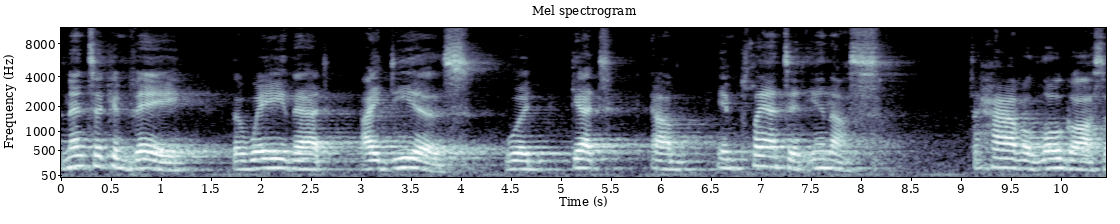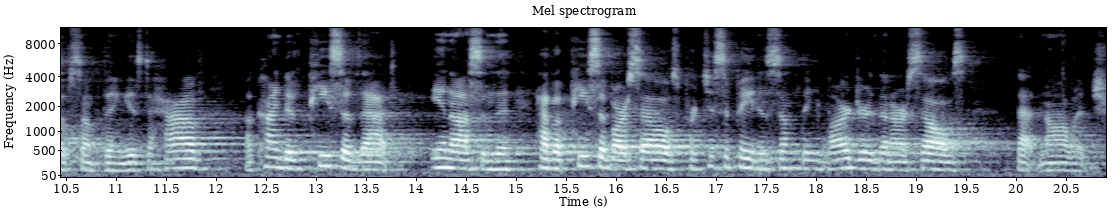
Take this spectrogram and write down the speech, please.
meant to convey the way that ideas would get um, implanted in us. To have a logos of something is to have a kind of piece of that in us and to have a piece of ourselves participate in something larger than ourselves, that knowledge.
